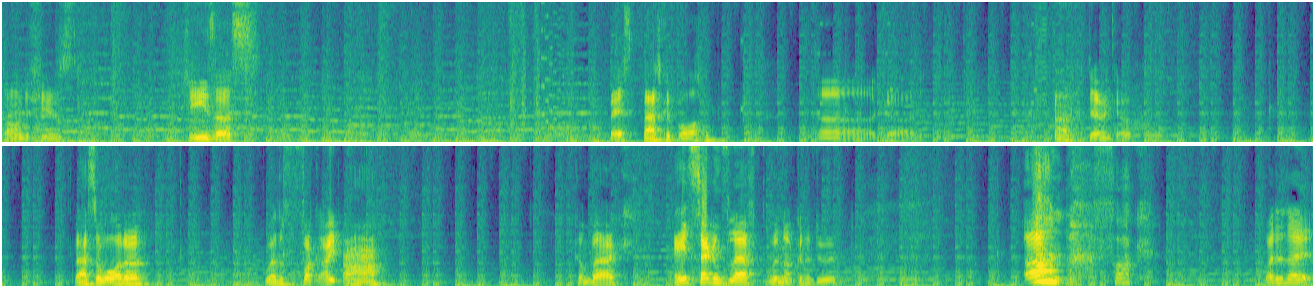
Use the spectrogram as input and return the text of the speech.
Bomb defused. Jesus. Best basketball. Oh, God. There we go. Glass of water. Where the fuck I... Ah! Come back. Eight seconds left. We're not gonna do it. Ah! Oh, fuck. Why did I...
